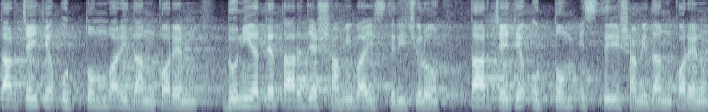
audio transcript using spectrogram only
তার চাইতে উত্তম বাড়ি দান করেন। দুনিয়াতে তার যে স্বামী বা স্ত্রী ছিল, তার চাইতে উত্তম স্ত্রী স্বামী দান করেন।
